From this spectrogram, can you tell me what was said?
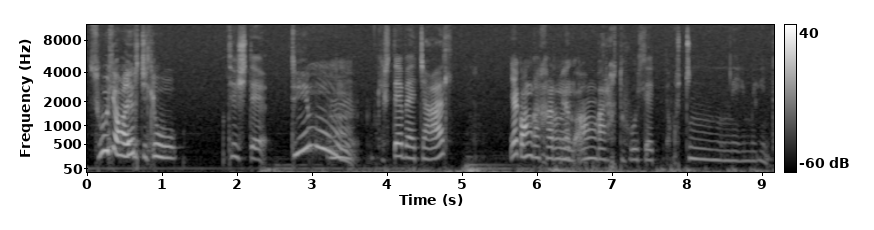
Сүүлийн 2 жил үү? Тийм штэ. Тийм үү? Гэртээ байж байгаа л Яг он гарахаар нэг он гарах төхүүлээд 31 мэгинд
